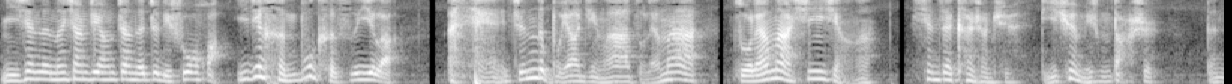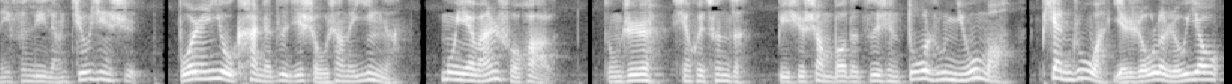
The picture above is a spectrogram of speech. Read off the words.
你现在能像这样站在这里说话，已经很不可思议了。哎，真的不要紧啦，佐良娜。佐良娜心想啊，现在看上去的确没什么大事。但那份力量究竟是？博人又看着自己手上的印啊。木叶丸说话了：“总之，先回村子，必须上报的资讯多如牛毛。”片柱啊也揉了揉腰：“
